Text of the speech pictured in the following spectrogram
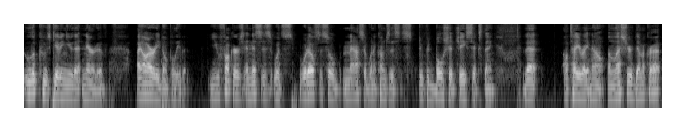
look who's giving you that narrative. I already don't believe it you fuckers, and this is what's what else is so massive when it comes to this stupid bullshit J6 thing that I'll tell you right now, unless you're a Democrat,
